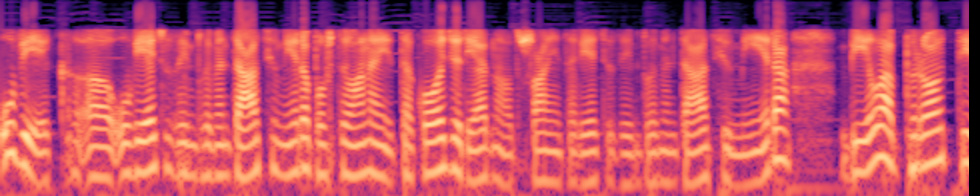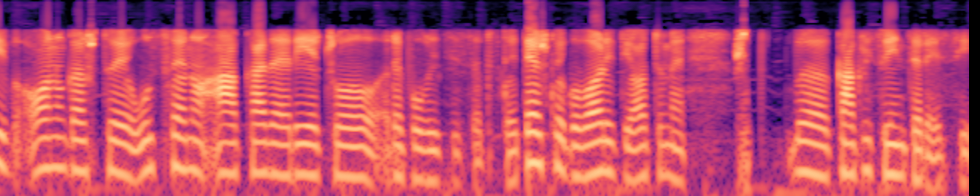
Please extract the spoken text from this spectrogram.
uvijek u Vijeću za implementaciju mira, pošto je ona također jedna od članica Vijeća za implementaciju mira, bila protiv onoga što je usvojeno, a kada je riječ o Republici Srpskoj. Teško je govoriti o tome što E, kakvi su interesi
